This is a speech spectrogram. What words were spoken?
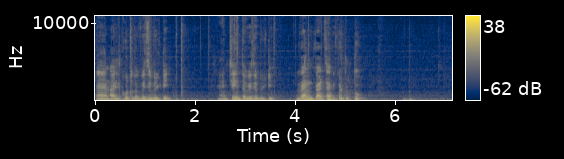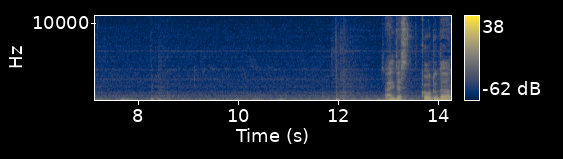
and I'll go to the visibility and change the visibility when var tab equal to 2 so I'll just go to the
